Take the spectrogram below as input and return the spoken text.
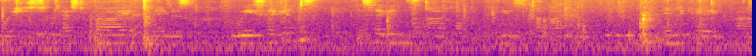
who wishes to testify. Her name is Louise Higgins. Ms. Higgins, uh, please come up and indicate um,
